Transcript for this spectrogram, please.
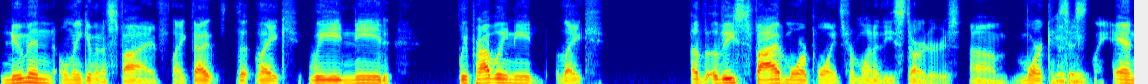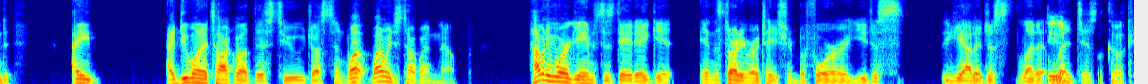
Newman only giving us five. Like that, that like we need, we probably need like at at least five more points from one of these starters, um, more consistently. And I, I do want to talk about this too, Justin. Why, why don't we just talk about it now? How many more games does Day Day get in the starting rotation before you just you got to just let it Dude. let Jizzle cook?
